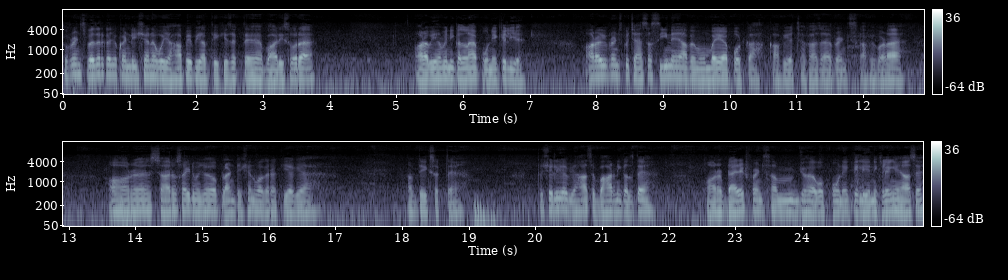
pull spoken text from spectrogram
तो फ्रेंड्स वेदर का जो कंडीशन है वो यहाँ पे भी आप देख ही सकते हैं, बारिश हो रहा है और अभी हमें निकलना है पुणे के लिए और अभी फ्रेंड्स कुछ ऐसा सीन है यहाँ पे मुंबई एयरपोर्ट का। काफ़ी अच्छा खासा है फ्रेंड्स, काफ़ी बड़ा है। और चारों साइड में जो है प्लांटेशन वगैरह किया गया है। आप देख सकते हैं। तो चलिए अब यहाँ से बाहर निकलते हैं। और अब डायरेक्ट फ्रेंड्स हम जो है वो पुणे के लिए निकलेंगे यहाँ से।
